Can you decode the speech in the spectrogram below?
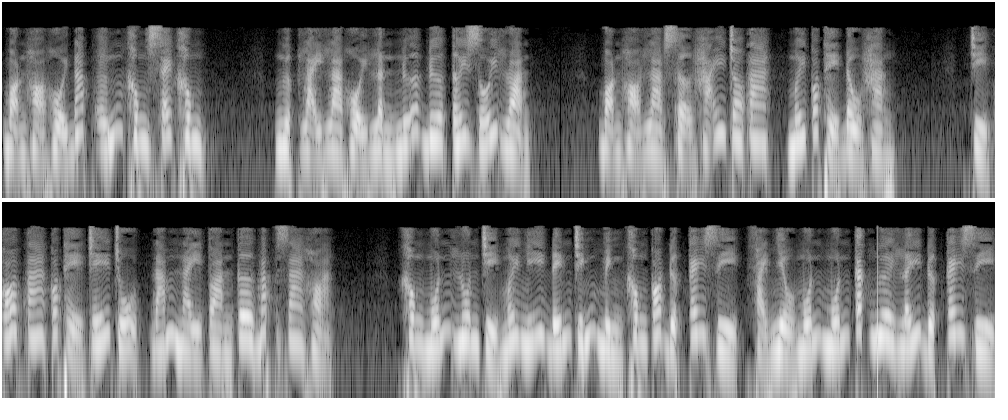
Bọn họ hội đáp ứng không sẽ không. Ngược lại là hội lần nữa đưa tới rối loạn. Bọn họ là sợ hãi cho ta mới có thể đầu hàng. Chỉ có ta có thể chế trụ đám này toàn cơ bắp ra hỏa. Không muốn luôn chỉ mới nghĩ đến chính mình không có được cái gì, phải nhiều muốn muốn các ngươi lấy được cái gì.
